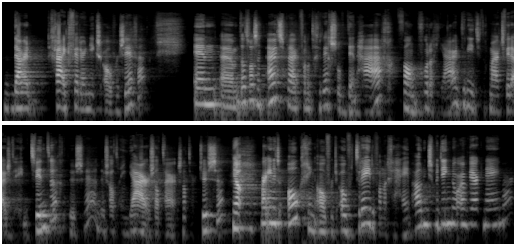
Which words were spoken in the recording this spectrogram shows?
daar ga ik verder niks over zeggen... En ehm, dat was een uitspraak van het gerechtshof Den Haag van vorig jaar, 23 maart 2021. Dus hè, er zat een jaar zat daar, zat daartussen. Ja. Waarin het ook ging over het overtreden van een geheimhoudingsbeding door een werknemer.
